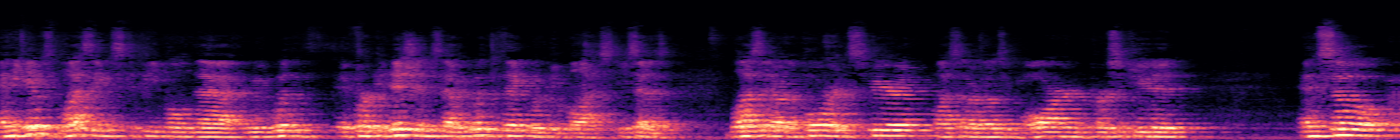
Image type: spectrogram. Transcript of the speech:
And he gives blessings to people that we wouldn't, for conditions that we wouldn't think would be blessed. He says, Blessed are the poor in spirit, blessed are those who mourn, persecuted. And so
